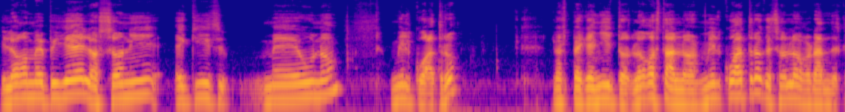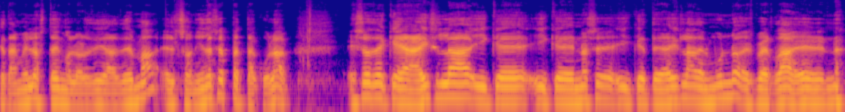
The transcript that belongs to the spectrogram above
Y luego me pillé los Sony XM1 1004 los pequeñitos. Luego están los 1004, que son los grandes, que también los tengo, los diadema. El sonido es espectacular. Eso de que aísla y que, y que no sé, y que te aísla del mundo es verdad, ¿eh? no,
